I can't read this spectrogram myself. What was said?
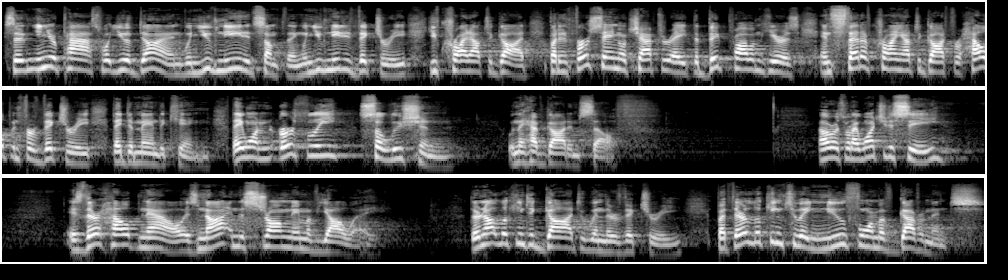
So, in your past, what you have done when you've needed something, when you've needed victory, you've cried out to God. But in 1 Samuel chapter 8, the big problem here is instead of crying out to God for help and for victory, they demand a king. They want an earthly solution when they have God Himself. In other words, what I want you to see is their help now is not in the strong name of Yahweh. They're not looking to God to win their victory, but they're looking to a new form of government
